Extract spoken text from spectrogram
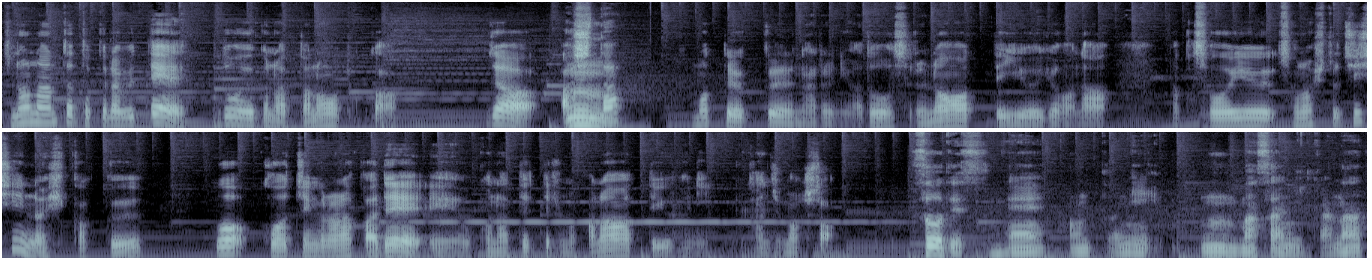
昨日のあんたと比べてどう良くなったのとか、じゃあ明日、うん、もっと良くなるにはどうするのっていうような、なんかそういうその人自身の比較をコーチングの中で、えー、行っていってるのかなっていうふうに感じました。そうですね、本当に、うん、まさにかなっ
